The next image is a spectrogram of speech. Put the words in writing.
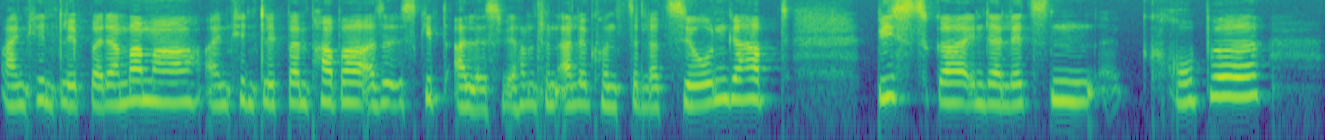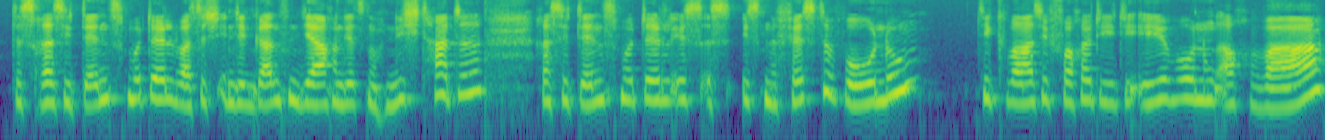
Ein Kind lebt bei der Mama, ein Kind lebt beim Papa. Also es gibt alles. Wir haben schon alle Konstellationen gehabt, bis sogar in der letzten Gruppe das Residenzmodell, was ich in den ganzen Jahren jetzt noch nicht hatte. Residenzmodell ist, es ist eine feste Wohnung, die quasi vorher die, die Ehewohnung auch war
